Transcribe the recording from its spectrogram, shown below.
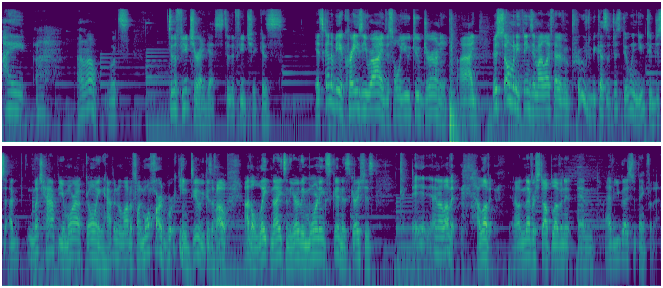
I, uh, I don't know. What's to the future, I guess. To the future, because it's gonna be a crazy ride. This whole YouTube journey. I, there's so many things in my life that have improved because of just doing YouTube. Just I'm much happier, more outgoing, having a lot of fun, more hardworking too because of how, how the late nights and the early mornings. Goodness gracious, eh, and I love it. I love it, and I'll never stop loving it. And I have you guys to thank for that.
